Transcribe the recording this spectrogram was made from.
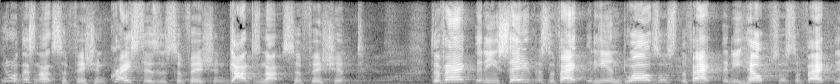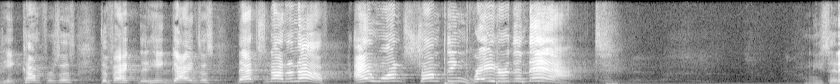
You know, that's not sufficient. Christ isn't sufficient. God's not sufficient. The fact that He saved us, the fact that He indwells us, the fact that He helps us, the fact that He comforts us, the fact that He guides us, that's not enough. I want something greater than that. And He said,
